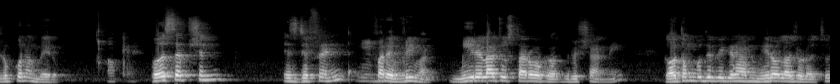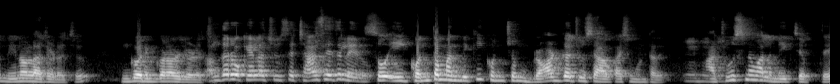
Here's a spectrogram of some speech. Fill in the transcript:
దృక్కోణం వేరు. Okay perception is different for everyone మీరు ఎలా చూస్తారో ఒక దృశ్యాన్ని గౌతమ్ బుద్ధుడి విగ్రహాన్ని మీరు ఎలా చూడొచ్చు నేను ఎలా చూడొచ్చు. ఇంకోరు ఇంకోలా చూడొచ్చు. అందరూ ఒకేలా చూసే ఛాన్స్ అయితే లేదు. సో ఈ కొంతమందికి కొంచెం బ్రాడ్గా చూసే అవకాశం ఉంటుంది. ఆ చూసిన వాళ్ళు మీకు చెప్తే.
